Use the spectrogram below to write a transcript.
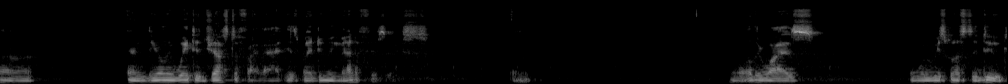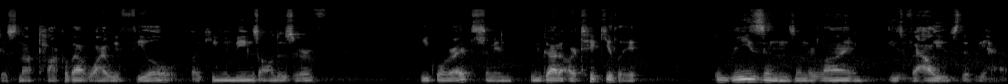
Uh, and the only way to justify that is by doing metaphysics. And, you know, otherwise, what are we supposed to do? Just not talk about why we feel like human beings all deserve equal rights. I mean, we've got to articulate the reasons underlying these values that we have.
